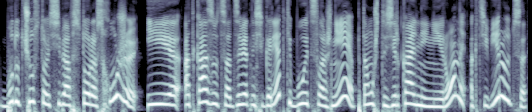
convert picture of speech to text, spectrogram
будут чувствовать себя в сто раз хуже, и отказываться от заветной сигаретки будет сложнее, потому что зеркальные нейроны активируются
